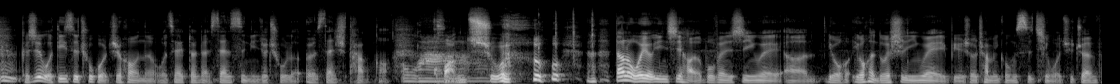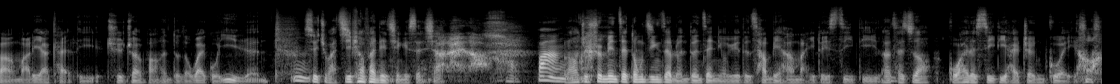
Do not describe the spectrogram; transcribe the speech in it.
嗯，可是我第一次出国之后呢，我在短短三四年就出了二三十趟哦，哇，狂出！当然我有运气好的部分是因为呃，有有很多是因为，比如说唱片公司请我去专访玛利亚凯莉，去专访很多的外国。艺人，所以就把机票、饭店钱给省下来了，好棒！然后就顺便在东京、在伦敦、在纽约的唱片行买一堆 CD，然后才知道国外的 CD 还真贵哈。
